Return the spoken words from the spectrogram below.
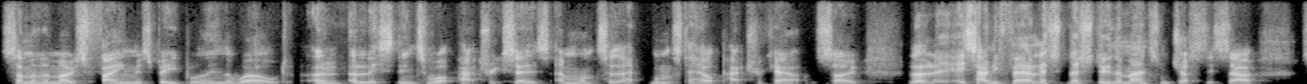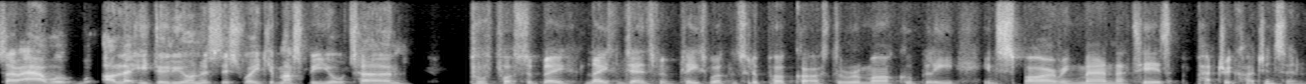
some of the most famous people in the world are, Mm. are listening to what Patrick says and wants to wants to help Patrick out. So look, it's only fair. Let's let's do the man some justice. So so Al, I'll let you do the honors this week. It must be your turn. Possibly, ladies and gentlemen, please welcome to the podcast the remarkably inspiring man that is Patrick Hutchinson.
